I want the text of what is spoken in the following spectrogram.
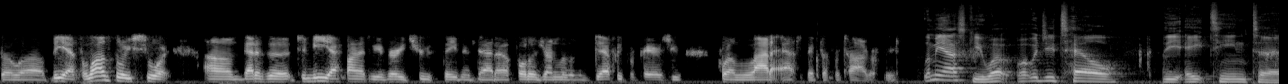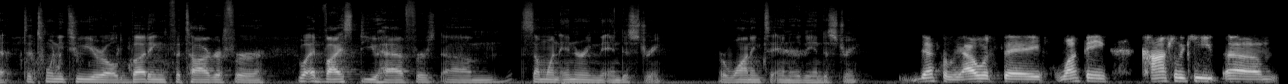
So, uh, but yeah. So long story short. Um, that is a to me, I find that to be a very true statement that uh, photojournalism definitely prepares you for a lot of aspects of photography. Let me ask you, what what would you tell the 18 to, to 22 year old budding photographer? What advice do you have for um, someone entering the industry or wanting to enter the industry? Definitely, I would say one thing: constantly keep um,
